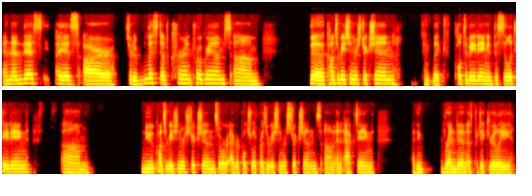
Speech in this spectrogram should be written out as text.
and then this is our sort of list of current programs. Um, the conservation restriction, like cultivating and facilitating um, new conservation restrictions or agricultural preservation restrictions um, and acting. I think Brendan, as particularly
